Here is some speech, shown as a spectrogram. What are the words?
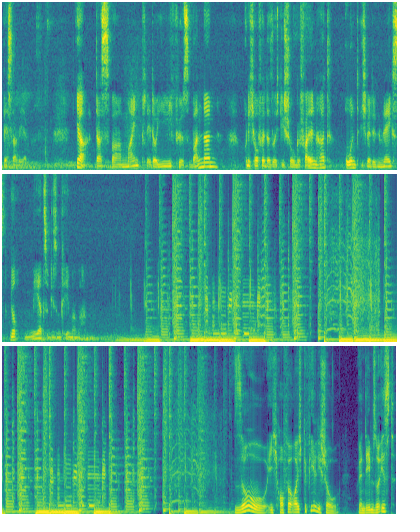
besser werden. Ja, das war mein Plädoyer fürs Wandern und ich hoffe, dass euch die Show gefallen hat und ich werde demnächst noch mehr zu diesem Thema machen. So, ich hoffe, euch gefiel die Show. Wenn dem so ist,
